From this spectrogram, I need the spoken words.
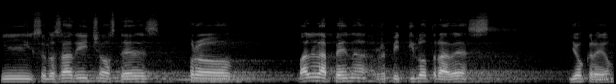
Y se los ha dicho a ustedes, pero vale la pena repetirlo otra vez, yo creo.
